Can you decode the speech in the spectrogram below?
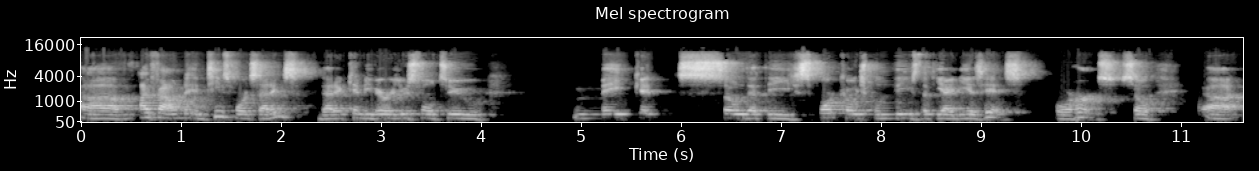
um, I found in team sports settings that it can be very useful to make it so that the sport coach believes that the idea is his or hers. So uh,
